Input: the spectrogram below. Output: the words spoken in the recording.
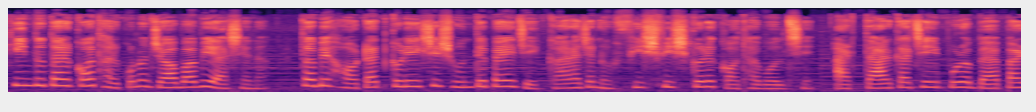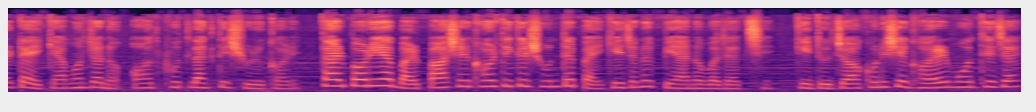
কিন্তু তার কথার কোনো জবাবই আসে না। তবে হঠাৎ করে এসে শুনতে পায় যে কারা যেন ফিস ফিস করে কথা বলছে, আর তার কাছে এই পুরো ব্যাপারটাই কেমন যেন অদ্ভুত লাগতে শুরু করে। তারপরে আবার পাশের ঘর থেকে শুনতে পায় কে যেন পিয়ানো বাজাচ্ছে। কিন্তু যখনই সে ঘরের মধ্যে যায়,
